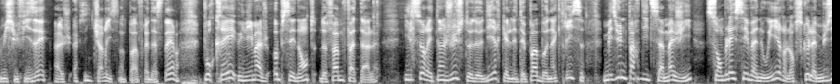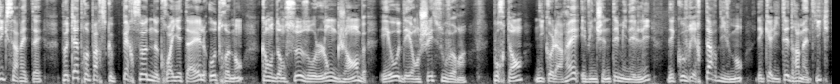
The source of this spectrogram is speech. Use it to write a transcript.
lui suffisaient à, Sid Charis, hein, pas à Fred Astaire, pour créer une image obsédante de femme fatale. Il serait injuste de dire qu'elle n'était pas bonne actrice, mais une partie de sa magie semblait s'évanouir lorsque la musique s'arrêtait, peut-être parce que personne ne croyait à elle autrement qu'en danseuse aux longues jambes et aux déhanchés souverains. Pourtant, Nicolas Ray et Vincente Minelli découvrirent tardivement des qualités dramatiques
